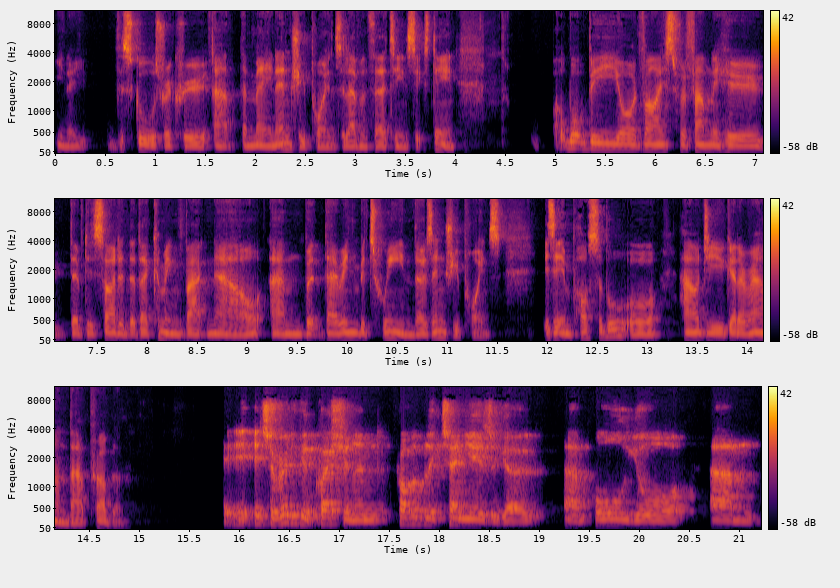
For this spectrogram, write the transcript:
you know, the schools recruit at the main entry points 11, 13, 16. What would be your advice for a family who they've decided that they're coming back now, um, but they're in between those entry points? Is it impossible, or how do you get around that problem? It's a really good question, and probably ten years ago, um, all your um,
